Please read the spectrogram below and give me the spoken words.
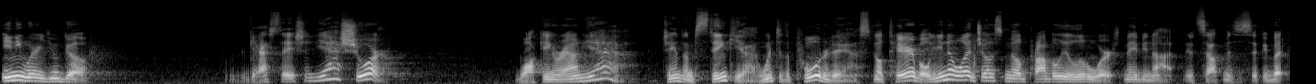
anywhere you go. The gas station? Yeah, sure. Walking around? Yeah. James, I'm stinky. I went to the pool today. I smell terrible. You know what? Jonah smelled probably a little worse. Maybe not. It's South Mississippi. But,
